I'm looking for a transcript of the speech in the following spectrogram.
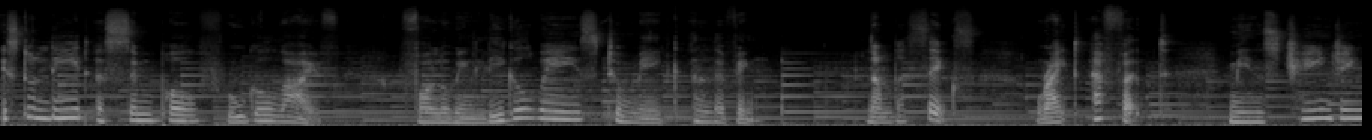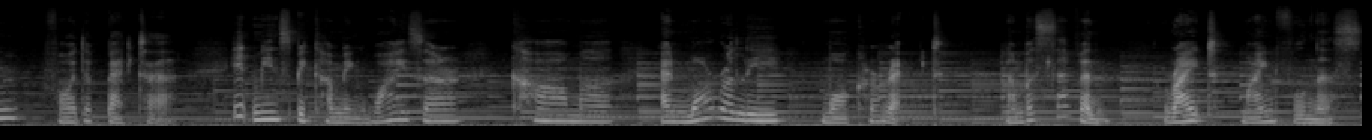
is to lead a simple, frugal life, following legal ways to make a living. Number six, right effort means changing for the better. It means becoming wiser, calmer, and morally more correct. Number seven, right mindfulness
